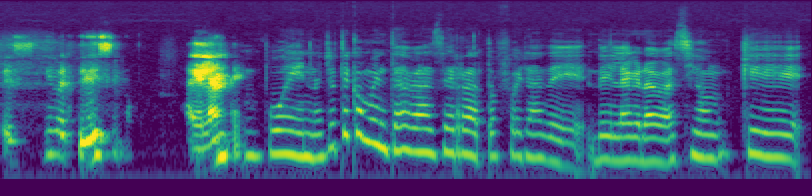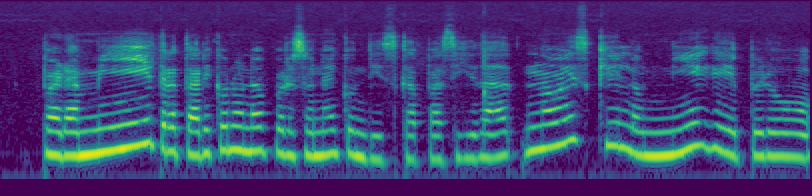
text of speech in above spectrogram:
Es divertidísimo. Adelante. Bueno, yo te comentaba hace rato fuera de, de la grabación que para mí, tratar con una persona con discapacidad no es que lo niegue, pero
